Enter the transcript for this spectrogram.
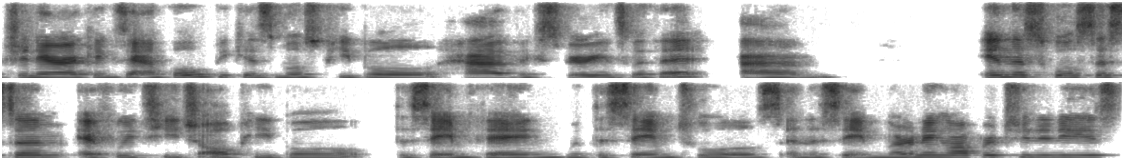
generic example because most people have experience with it. Um, in the school system, if we teach all people the same thing with the same tools and the same learning opportunities,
